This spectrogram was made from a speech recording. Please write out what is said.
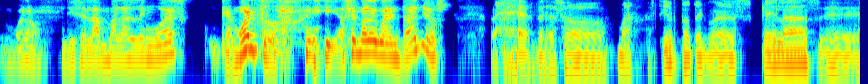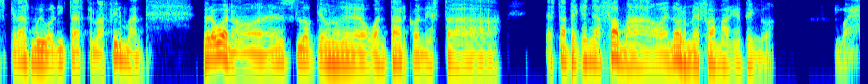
bueno, dicen las malas lenguas que ha muerto y hace más de 40 años. Pero eso, bueno, es cierto, tengo esquelas, eh, esquelas muy bonitas que lo afirman. Pero bueno, es lo que uno debe aguantar con esta, esta pequeña fama o enorme fama que tengo. Bueno,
